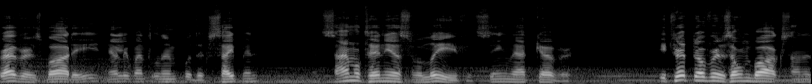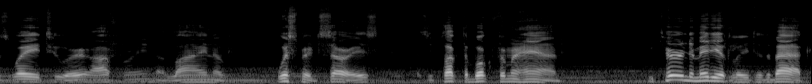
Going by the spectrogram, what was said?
Trevor's body nearly went limp with excitement and simultaneous relief at seeing that cover. He tripped over his own box on his way to her, offering a line of whispered sorries as he plucked the book from her hand. He turned immediately to the back,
